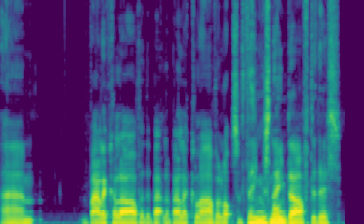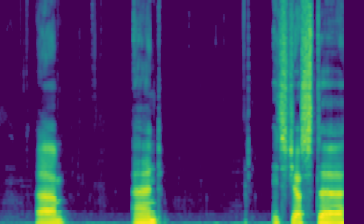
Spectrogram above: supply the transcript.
um, Balaclava, the Battle of Balaclava, lots of things named after this. Um, and it's just uh,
